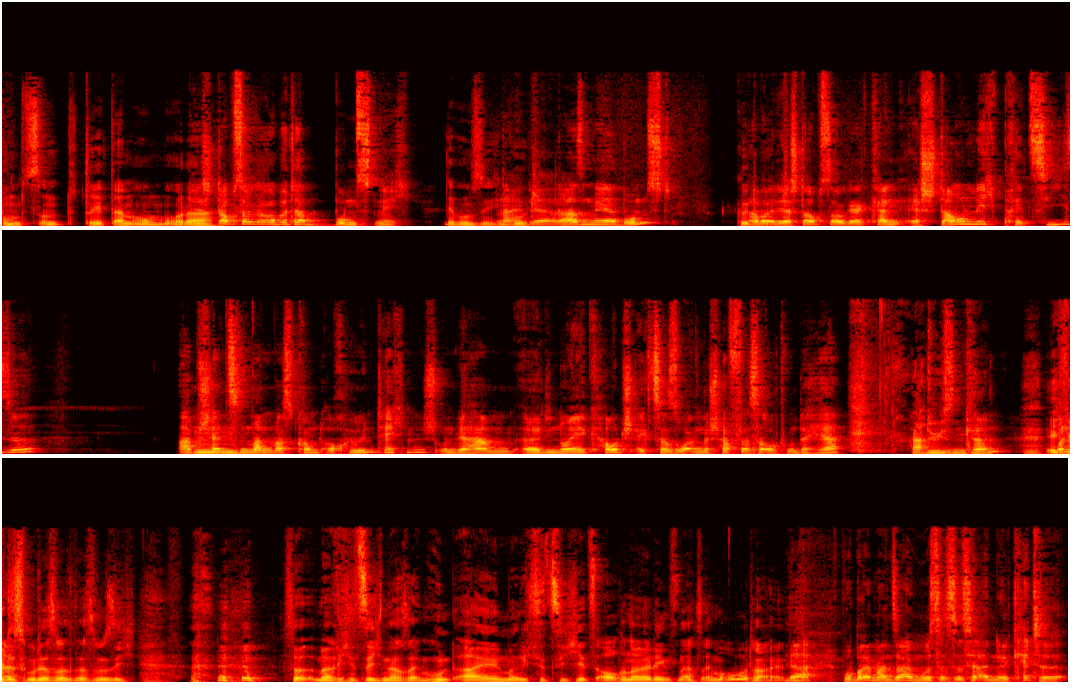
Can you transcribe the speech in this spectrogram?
bumst und dreht dann um, der oder? Staubsaugerroboter bumst nicht. Der bumst nicht, Nein, gut. der Rasenmäher bumst, gut, aber gut. der Staubsauger kann erstaunlich präzise abschätzen, Mhm. wann was kommt, auch höhentechnisch. Und wir haben äh, die neue Couch extra so angeschafft, dass er auch drunter her düsen kann. ich finde es gut, dass, man- dass man sich, so, man richtet sich nach seinem Hund ein, man richtet sich jetzt auch neuerdings nach seinem Roboter ein. Ja, wobei man sagen muss, das ist ja eine Kette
